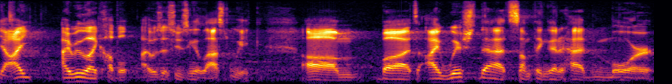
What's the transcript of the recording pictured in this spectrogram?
Yeah, I, I really like Hubble. I was just using it last week. Um, but I wish that something that it had more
